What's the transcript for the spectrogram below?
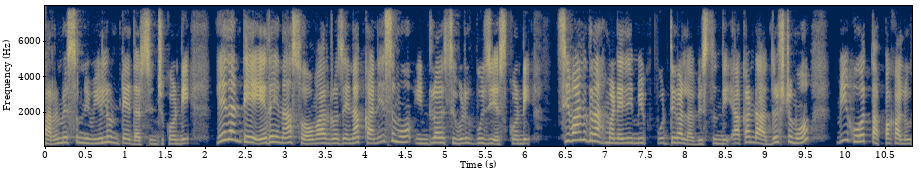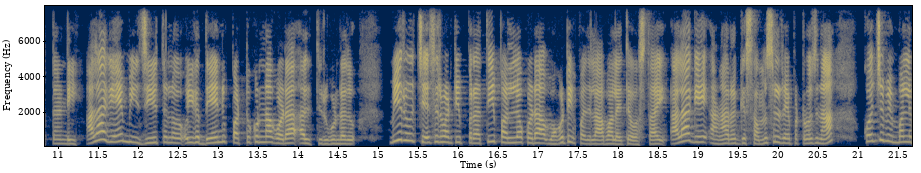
పరమేశ్వరుని వీలుంటే దర్శించుకోండి. లేదంటే ఏదైనా సోమవారం రోజైనా కనీసము ఇంట్లో శివుడికి పూజ చేసుకోండి. శివానుగ్రహం అనేది మీకు పూర్తిగా లభిస్తుంది. అఖండ అదృష్టము మీకు తప్ప కలుగుతుంది అలాగే మీ జీవితంలో ఇక దేన్ని పట్టుకున్నా కూడా అది తిరుగుండదు. మీరు చేసినటువంటి ప్రతి పనిలో కూడా ఒకటికి పది లాభాలు అయితే వస్తాయి. అలాగే అనారోగ్య సమస్యలు రేపటి రోజున కొంచెం మిమ్మల్ని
